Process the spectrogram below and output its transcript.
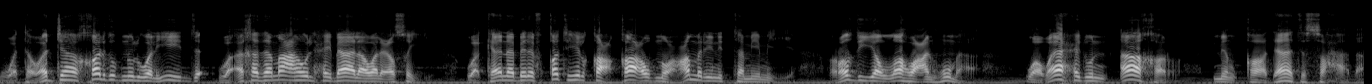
وتوجه خالد بن الوليد وأخذ معه الحبال والعصي وكان برفقته القعقاع بن عمرو التميمي رضي الله عنهما وواحد آخر من قادات الصحابة.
